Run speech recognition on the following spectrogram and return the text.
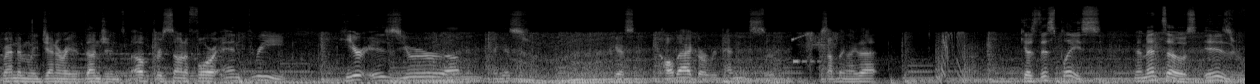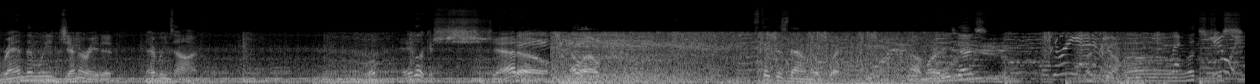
randomly generated dungeons of Persona 4 and 3, here is your, um, I guess, I guess, callback or repentance or something like that. Because this place, Mementos, is randomly generated every time. Whoop. Hey, look, a shadow. Hello. Let's take this down real quick. Oh, more of these guys? Let's. Uh, Let's just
